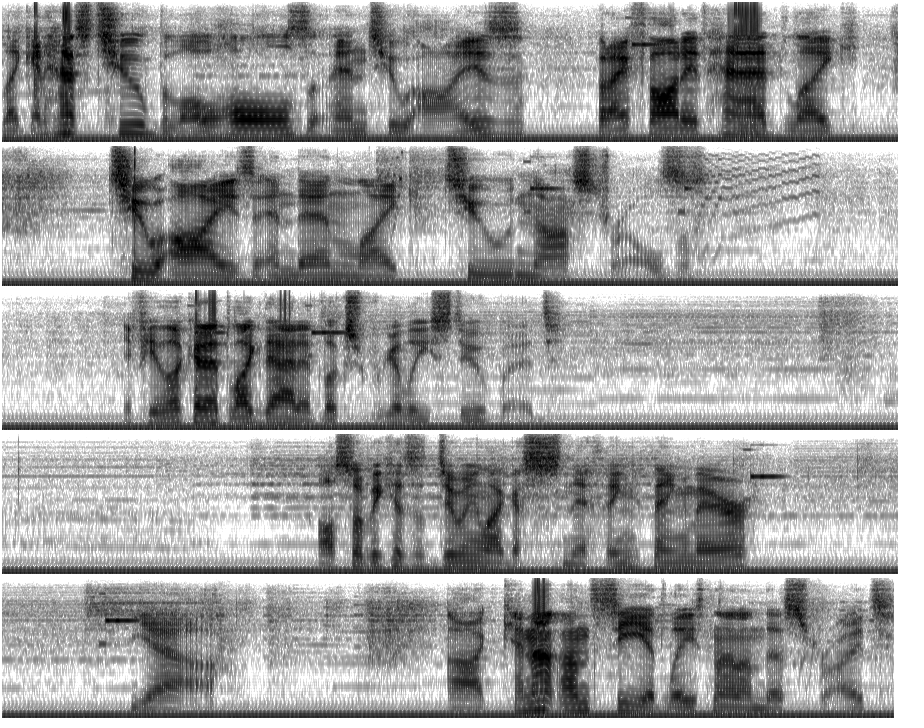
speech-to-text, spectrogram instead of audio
Like, it has two blowholes and two eyes, but I thought it had, like, two eyes and then, like, two nostrils. If you look at it like that, it looks really stupid. Also, because it's doing, like, a sniffing thing there. Yeah. Uh, cannot unsee, at least not on this right.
